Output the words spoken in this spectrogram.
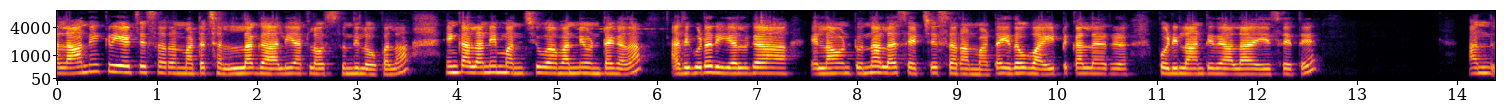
అలానే క్రియేట్ చేస్తారనమాట చల్ల గాలి అట్లా వస్తుంది లోపల. ఇంకా అలానే మంచు అవన్నీ ఉంటాయి కదా అది కూడా రియల్‌గా ఎలా ఉంటుందో అలా సెట్ చేస్తారనమాట ఏదో వైట్ కలర్ పొడి లాంటిది అలా యేసైతే. అందు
